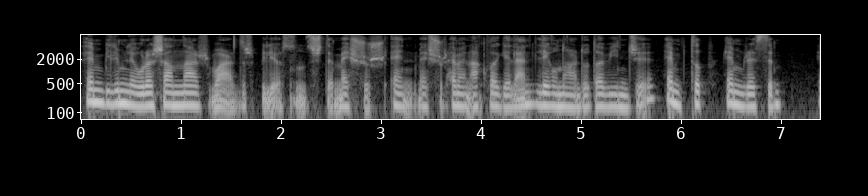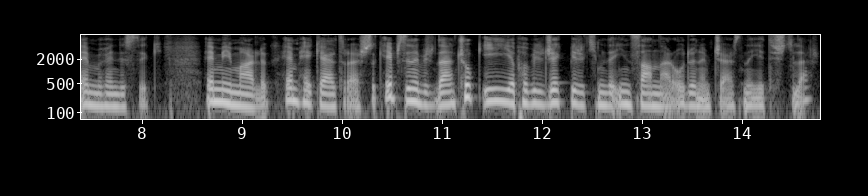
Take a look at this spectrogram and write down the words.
hem bilimle uğraşanlar vardır biliyorsunuz işte meşhur en meşhur hemen akla gelen Leonardo da Vinci hem tıp hem resim hem mühendislik hem mimarlık hem heykeltıraşlık hepsini birden çok iyi yapabilecek birikimde insanlar o dönem içerisinde yetiştiler.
